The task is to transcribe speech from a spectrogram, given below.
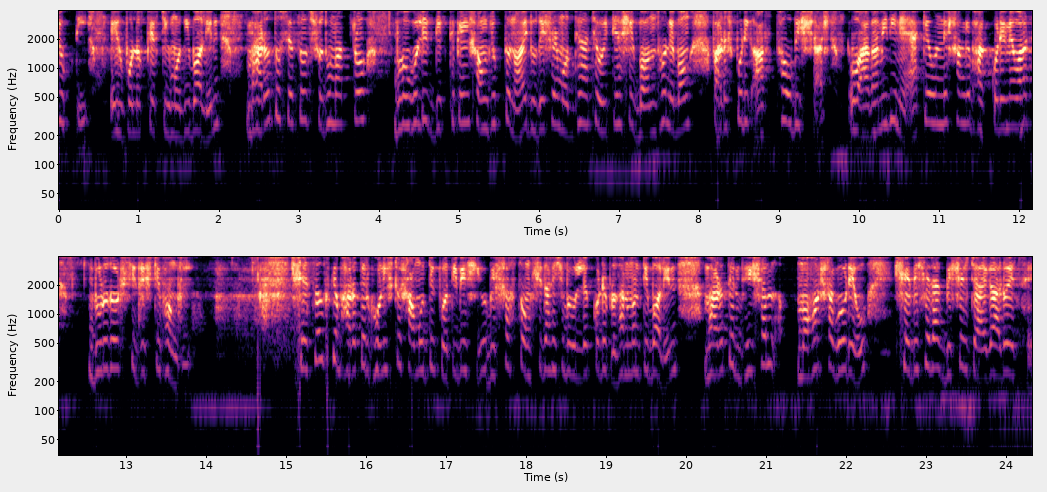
চুক্তি। এই উপলক্ষে শ্রী মোদী বলেন, ভারত ও সেসেলস শুধুমাত্র ভৌগোলিক দিক থেকেই সংযুক্ত নয়, দুদেশের মধ্যে আছে ঐতিহাসিক বন্ধন এবং পারস্পরিক আস্থা ও বিশ্বাস ও আগামী দিনে একে অন্যের সঙ্গে ভাগ করে নেওয়ার দূরদর্শী দৃষ্টিভঙ্গি। সেসেলসকে ভারতের ঘনিষ্ঠ সামুদ্রিক প্রতিবেশী ও বিশ্বস্ত অংশীদার হিসেবে উল্লেখ করে প্রধানমন্ত্রী বলেন ভারতের ভীষণ মহাসাগরেও সে দেশের এক বিশেষ জায়গা রয়েছে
